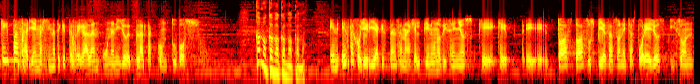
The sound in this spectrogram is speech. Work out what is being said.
¿Qué pasaría? Imagínate que te regalan un anillo de plata con tu voz. ¿Cómo, cómo, cómo, cómo? En esta joyería que está en San Ángel tiene unos diseños que, que eh, todas, todas sus piezas son hechas por ellos y son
